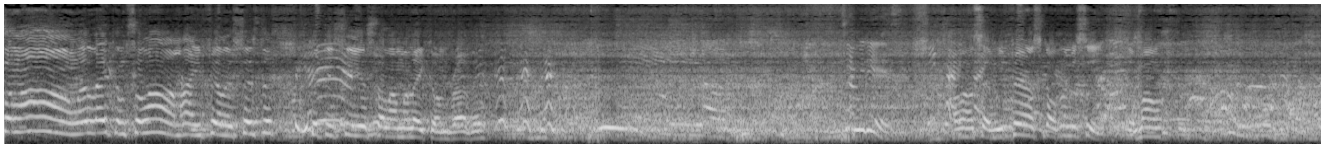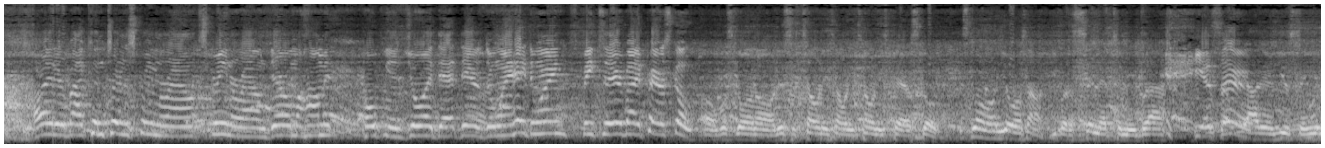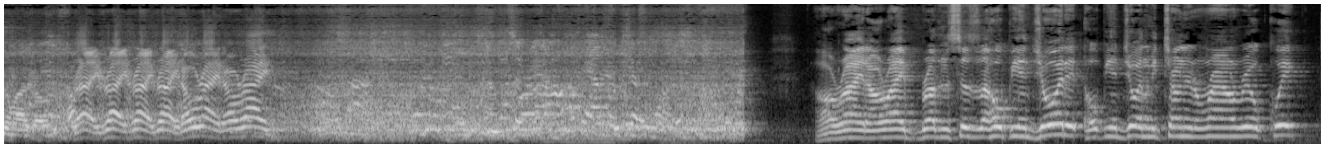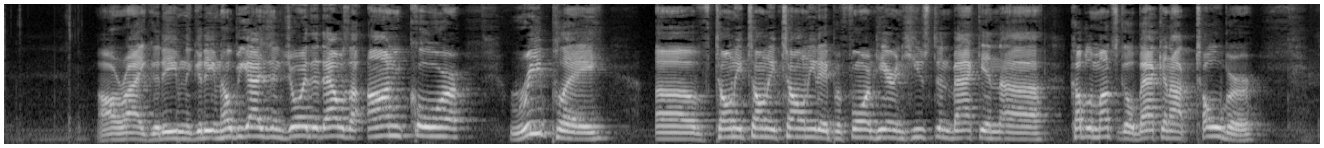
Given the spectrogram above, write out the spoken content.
Salam, alaikum salam. How you feeling, sister? Good to see you. Salam alaikum, brother. tell me this. Hold on a second. We periscope. Let me see. It won't enjoyed that. There's Dwayne. Hey, Dwayne, speak to everybody Periscope. Oh, what's going on? This is Tony, Tony, Tony's Periscope. What's going on yours, huh? You better send that to me, bro. yes, sir. Out in Houston, you know how it goes. Right, right, right, right. All right, all right. All right, all right, brothers and sisters. I hope you enjoyed it. Hope you enjoyed. Let me turn it around real quick. All right, good evening, good evening. Hope you guys enjoyed it. That was an encore replay of Tony, Tony, Tony. They performed here in Houston back in uh, a couple of months ago, back in October.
